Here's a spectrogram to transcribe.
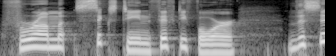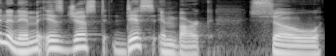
from 1654. The synonym is just disembark. So,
